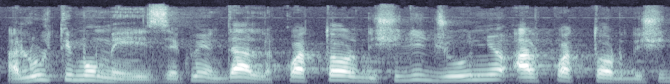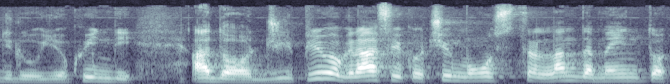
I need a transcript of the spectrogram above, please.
all'ultimo mese, quindi dal 14 di giugno al 14 di luglio, quindi ad oggi. Il primo grafico ci mostra l'andamento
